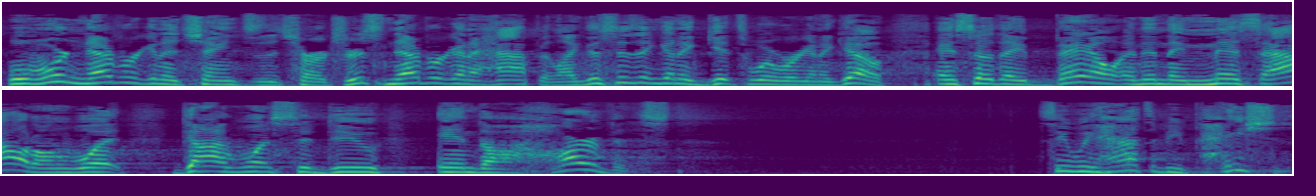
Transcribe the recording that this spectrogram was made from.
well, we're never going to change the church or it's never going to happen. Like this isn't going to get to where we're going to go. And so they bail and then they miss out on what God wants to do in the harvest. See, we have to be patient.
